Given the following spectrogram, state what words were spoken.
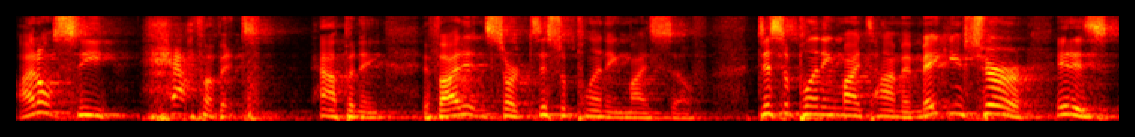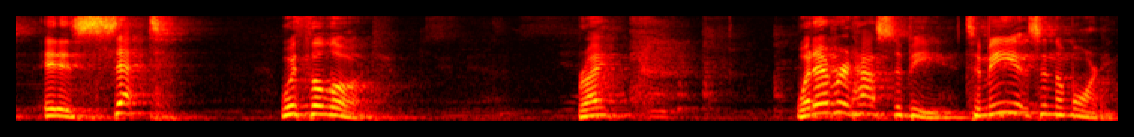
I don't see half of it happening if I didn't start disciplining myself, disciplining my time, and making sure it is, it is set with the Lord. Right? Whatever it has to be. To me, it's in the morning,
